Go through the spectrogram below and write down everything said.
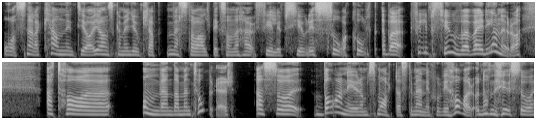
åh, snälla kan inte jag, jag önskar mig julklapp mest av allt, liksom, den här Philips Hue, det är så coolt. Jag bara, Philips Hue, vad, vad är det nu då? Att ha omvända mentorer. Alltså, barn är ju de smartaste människor vi har och de är ju så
